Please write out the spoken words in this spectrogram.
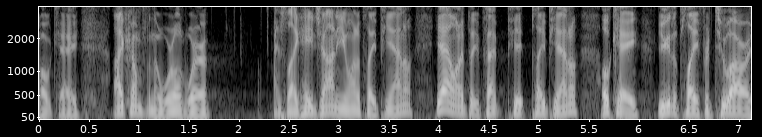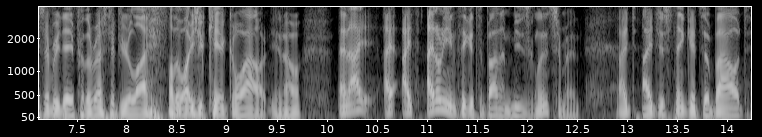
okay, I come from the world where it's like, hey, Johnny, you want to play piano? Yeah, I want to play, play, play piano. Okay, you're going to play for two hours every day for the rest of your life. Otherwise, you can't go out, you know? And I, I, I- I don't even think it's about a musical instrument. I, I just think it's about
